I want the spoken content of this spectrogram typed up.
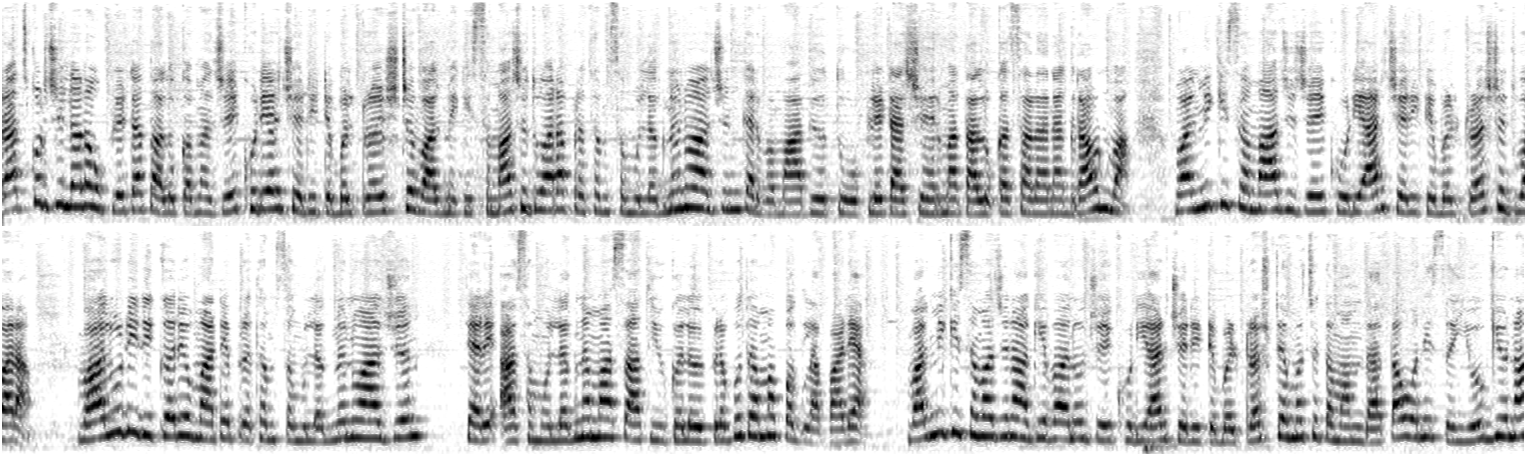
રાજકોટ જિલ્લાના ઉપલેટા તાલુકામાં જય ખોડિયાર ચેરિટેબલ ટ્રસ્ટ વાલ્મીકી સમાજ દ્વારા પ્રથમ સમૂહ લગ્નનું આયોજન કરવામાં આવ્યું હતું. ઉપલેટા શહેરમાં તાલુકા શાળાના ગ્રાઉન્ડમાં વાલ્મીકી સમાજ જય ખોડિયાર ચેરિટેબલ ટ્રસ્ટ દ્વારા વાલુડી દીકરીઓ માટે પ્રથમ સમૂહ લગ્નનું આયોજન. ત્યારે આ સમૂહ લગ્નમાં સાત યુગલોએ પ્રભુતામાં પગલાં પાડ્યા. વાલ્મીકી સમાજના આગેવાનો જય ખોડિયાર ચેરિટેબલ ટ્રસ્ટ તેમજ તમામ દાતાઓ અને સહયોગીઓના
